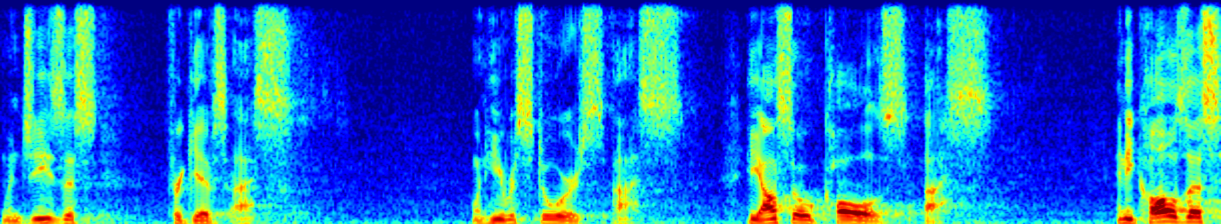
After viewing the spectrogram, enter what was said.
When Jesus forgives us, when he restores us, he also calls us. And he calls us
